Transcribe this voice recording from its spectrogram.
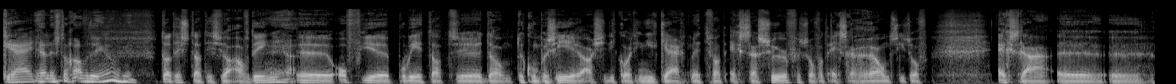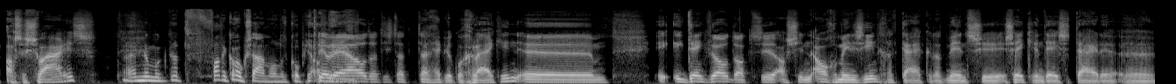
krijgen. Ja, dat is toch afdingen, of niet? Dat is, dat is wel afdingen. Of je probeert dat dan te compenseren als je die korting niet krijgt... met wat extra service of wat extra garanties of extra accessoires. Noem ik, dat vat ik ook samen onder het kopje afdingen. Jawel, dat is, dat, daar heb je ook wel gelijk in. Ehm, ik, ik denk wel dat eh, als je in algemene zin gaat kijken... dat mensen, zeker in deze tijden, eh,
